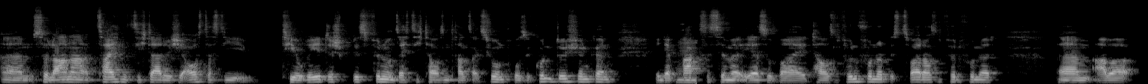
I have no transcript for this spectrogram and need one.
mhm. ähm, Solana zeichnet sich dadurch aus, dass die theoretisch bis 65.000 Transaktionen pro Sekunde durchführen können. In der mhm. Praxis mhm. sind wir eher so bei 1.500 bis 2.500. Ähm, aber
